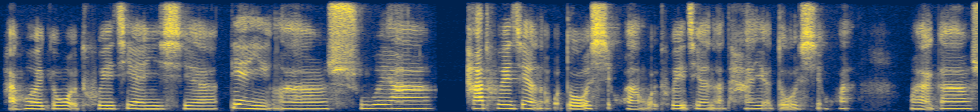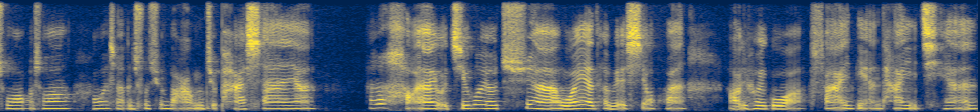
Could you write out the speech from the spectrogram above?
还会给我推荐一些电影啊、书呀，他推荐的我都喜欢，我推荐的他也都喜欢。我还跟他说：“我说我喜欢出去玩，我们去爬山呀。”他说：“好呀，有机会就去啊，我也特别喜欢。”然后就会给我发一点他以前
